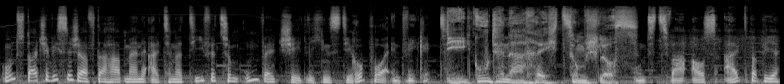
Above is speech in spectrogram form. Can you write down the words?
Und deutsche Wissenschaftler haben eine Alternative zum umweltschädlichen Styropor entwickelt. Die gute Nachricht zum Schluss. Und zwar aus Altpapier.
